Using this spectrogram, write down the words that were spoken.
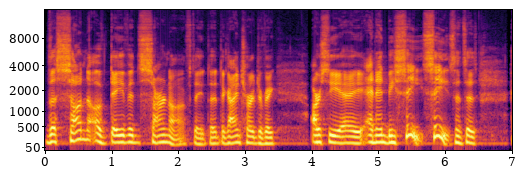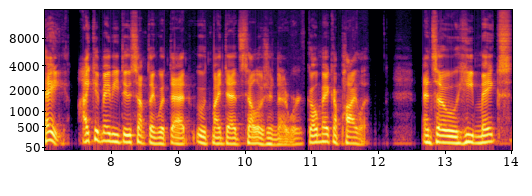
the son of David Sarnoff, the, the, the guy in charge of RCA and NBC, sees and says, hey, I could maybe do something with that with my dad's television network. Go make a pilot. And so he makes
